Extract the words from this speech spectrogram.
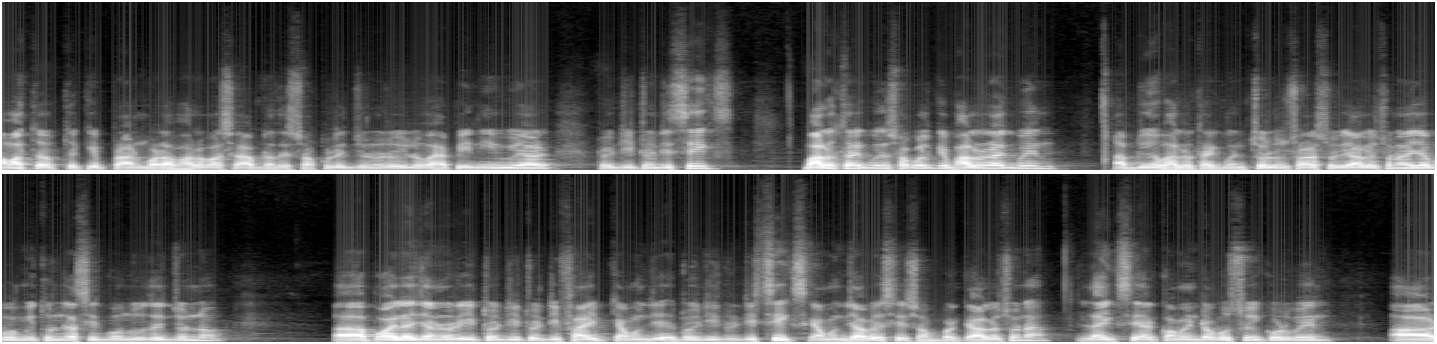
আমার তরফ থেকে প্রাণ ভরা ভালোবাসা আপনাদের সকলের জন্য রইল। Happy new year twenty twenty six ভালো থাকবেন, সকলকে ভালো রাখবেন। আপনিও ভালো থাকবেন। চলুন সরাসরি আলোচনায় যাব মিথুন রাশির বন্ধুদের জন্য। পয়লা জানুয়ারি টোয়েন্টি টোয়েন্টি ফাইভ কেমন টোয়েন্টি টোয়েন্টি সিক্স কেমন যাবে সে সম্পর্কে আলোচনা। লাইক শেয়ার কমেন্ট অবশ্যই করবেন। আর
